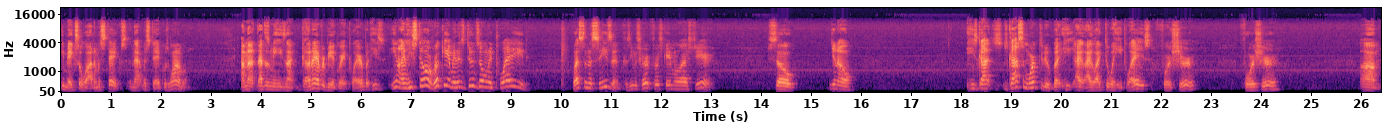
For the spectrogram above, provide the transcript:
He makes a lot of mistakes, and that mistake was one of them. I'm not. That doesn't mean he's not gonna ever be a great player, but he's you know, and he's still a rookie. I mean, this dude's only played less than a season because he was hurt first game of last year. So, you know, he's got he's got some work to do, but he I, I like the way he plays for sure, for sure. Um.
